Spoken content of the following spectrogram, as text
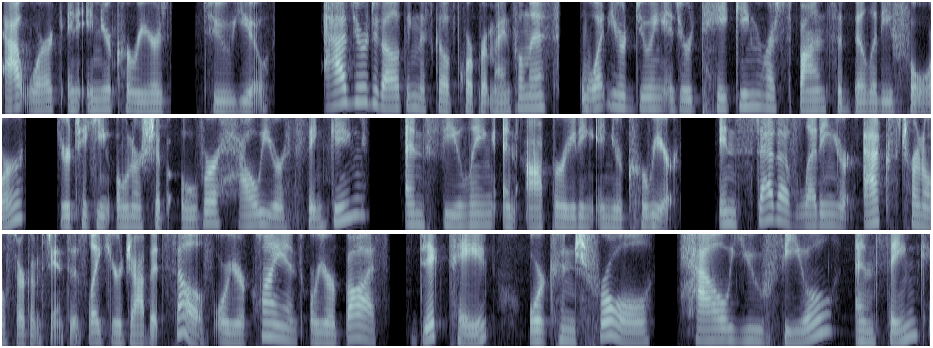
at work and in your careers to you. As you're developing the skill of corporate mindfulness, what you're doing is you're taking responsibility for, you're taking ownership over how you're thinking and feeling and operating in your career instead of letting your external circumstances, like your job itself or your clients or your boss, dictate or control how you feel and think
